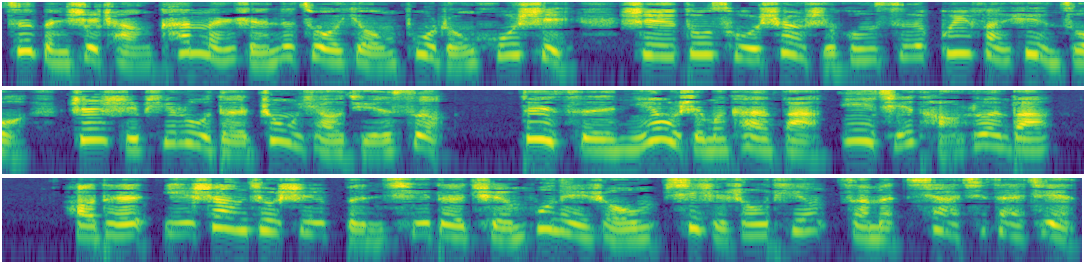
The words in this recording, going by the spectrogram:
资本市场看门人的作用不容忽视，是督促上市公司规范运作、真实披露的重要角色。对此，你有什么看法？一起讨论吧。好的，以上就是本期的全部内容，谢谢收听，咱们下期再见。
